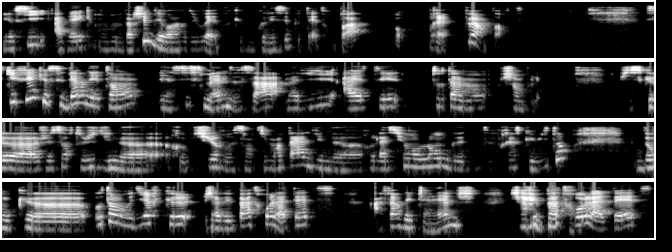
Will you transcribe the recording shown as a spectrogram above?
mais aussi avec mon membership des Warriors du Web, que vous connaissez peut-être ou pas. Bon, bref, peu importe. Qui fait que ces derniers temps, il y a six semaines de ça, ma vie a été totalement chamboulée. Puisque euh, je sors tout juste d'une euh, rupture sentimentale, d'une euh, relation longue de presque huit ans. Donc, autant vous dire que j'avais pas trop la tête à faire des challenges, j'avais pas trop la tête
